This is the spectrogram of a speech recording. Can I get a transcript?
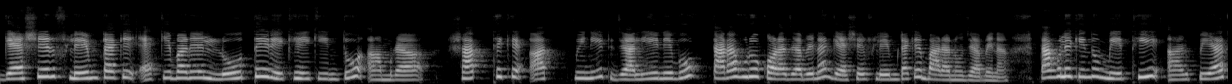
গ্যাসের ফ্লেমটাকে একেবারে লোতে রেখেই কিন্তু আমরা সাত থেকে আট মিনিট জ্বালিয়ে নেব। তাড়াহুড়ো করা যাবে না, গ্যাসের ফ্লেমটাকে বাড়ানো যাবে না। তাহলে কিন্তু মেথি আর পেঁয়াজ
